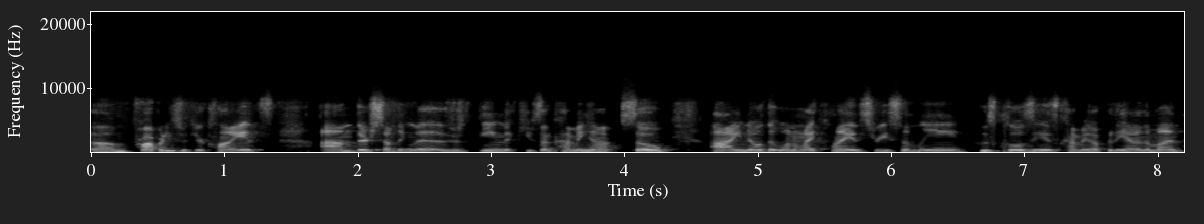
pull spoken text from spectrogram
um, properties with your clients um, there's something that there's a theme that keeps on coming up so i know that one of my clients recently whose closing is coming up at the end of the month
